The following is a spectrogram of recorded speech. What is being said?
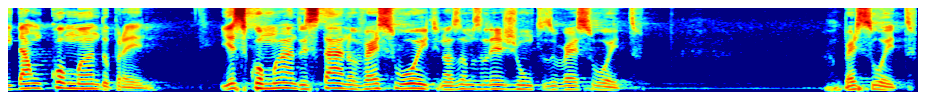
e dá um comando para ele. E esse comando está no verso 8, nós vamos ler juntos o verso 8. Verso 8.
